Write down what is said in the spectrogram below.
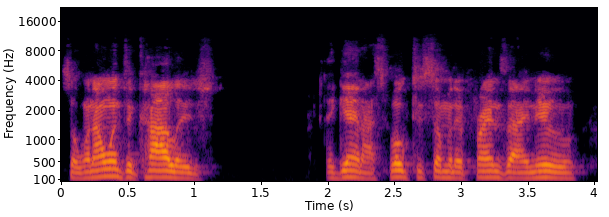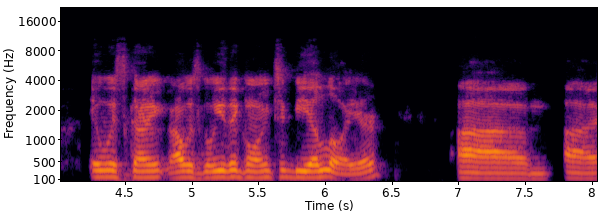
So when I went to college, again, I spoke to some of the friends I knew. It was going, I was either going to be a lawyer um, uh,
